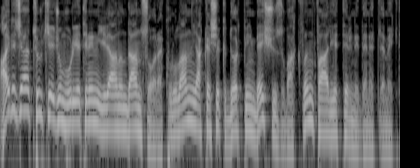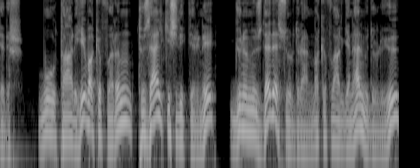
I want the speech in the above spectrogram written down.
Ayrıca Türkiye Cumhuriyeti'nin ilanından sonra kurulan yaklaşık 4500 vakfın faaliyetlerini denetlemektedir. Bu tarihi vakıfların tüzel kişiliklerini günümüzde de sürdüren Vakıflar Genel Müdürlüğü,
